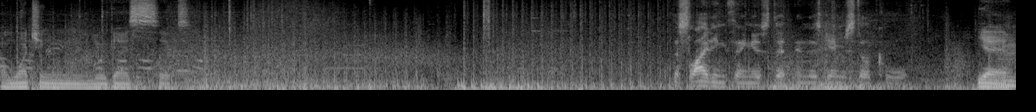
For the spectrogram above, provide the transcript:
I'm watching you guys six. The sliding thing is that in this game is still cool. Yeah. Mhm.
